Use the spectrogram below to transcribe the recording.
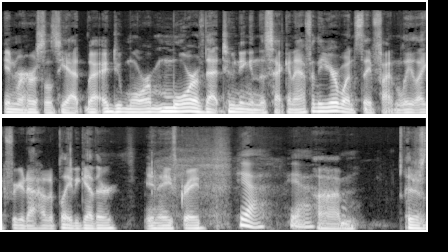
in rehearsals yet. But i do more more of that tuning in the second half of the year once they finally like figured out how to play together in eighth grade. Yeah yeah. Um, there's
